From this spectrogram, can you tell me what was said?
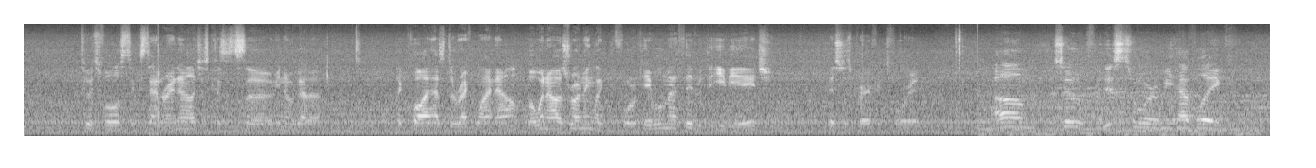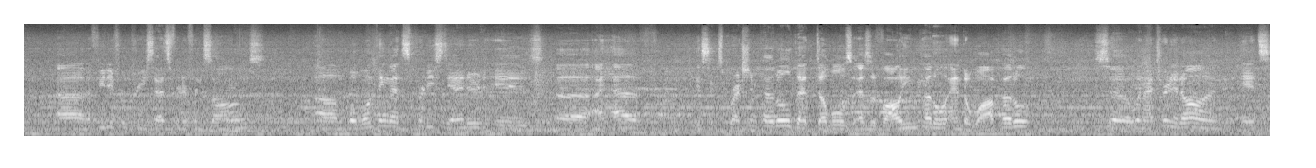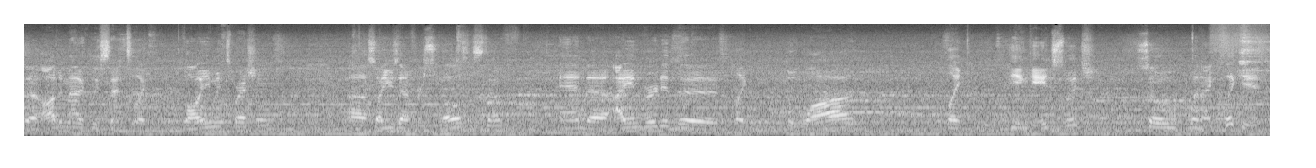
to its fullest extent right now, just because it's uh, you know got a the quad has a direct line out. But when I was running like the four cable method with the EVH, this was perfect for it. Um, so for this tour, we have like uh, a few different presets for different songs. Um, but one thing that's pretty standard is uh, I have this expression pedal that doubles as a volume pedal and a wah pedal. So when I turn it on, it's uh, automatically set to like volume expression. Uh, so I use that for swells and stuff. And uh, I inverted the like the wah, like the engage switch. So when I click it,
